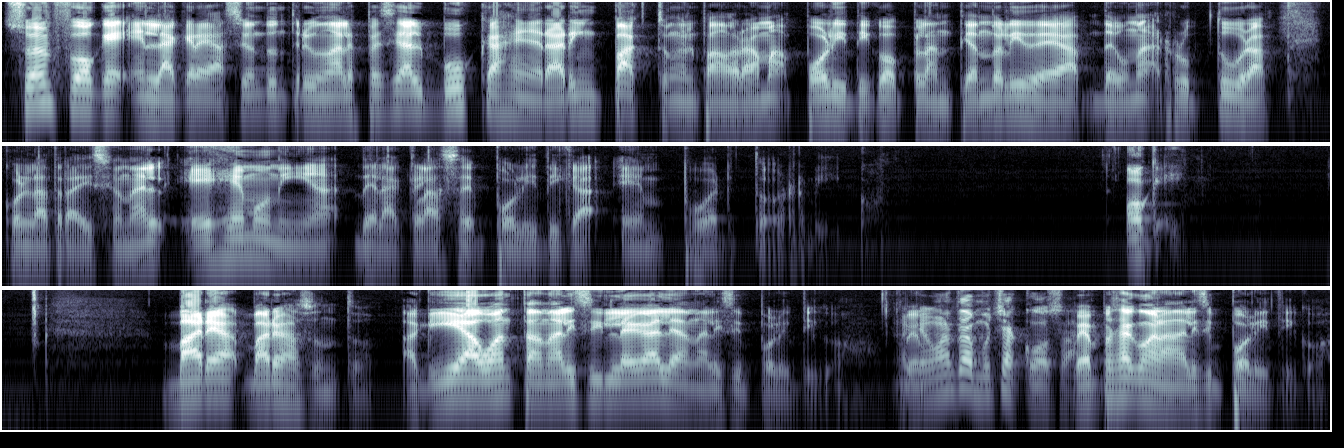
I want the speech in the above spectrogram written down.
Su enfoque en la creación de un tribunal especial busca generar impacto en el panorama político, planteando la idea de una ruptura con la tradicional hegemonía de la clase política en Puerto Rico. Ok. Varias, varios asuntos. Aquí aguanta análisis legal y análisis político. Hay que aguantar muchas cosas. Voy a empezar con el análisis político.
